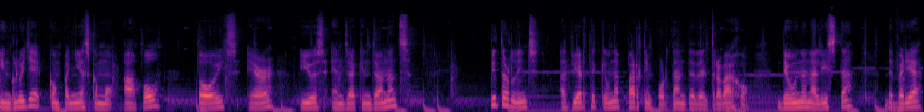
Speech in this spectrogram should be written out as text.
Incluye compañías como Apple, Toys, Air, US and Jack Donuts. Peter Lynch advierte que una parte importante del trabajo de un analista debería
